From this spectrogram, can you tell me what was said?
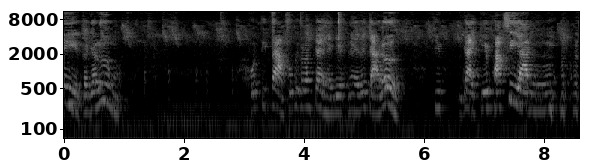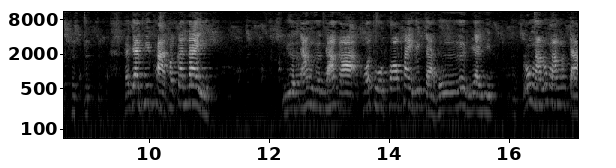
นี้ก็อย่าลืมกดติดตามกดเป็นกำลังใจให้เด็กแน่ด้วยจ้าเด้อคลิปยายเก็บผักเสียนถ้ายายผิดพลาดเขากันได้ เรื่องยังเรื่องยังกะขอโทษขออภัยด้วยจ้าเด้อยายผิดลงน้ำลงหลังนะจ้า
